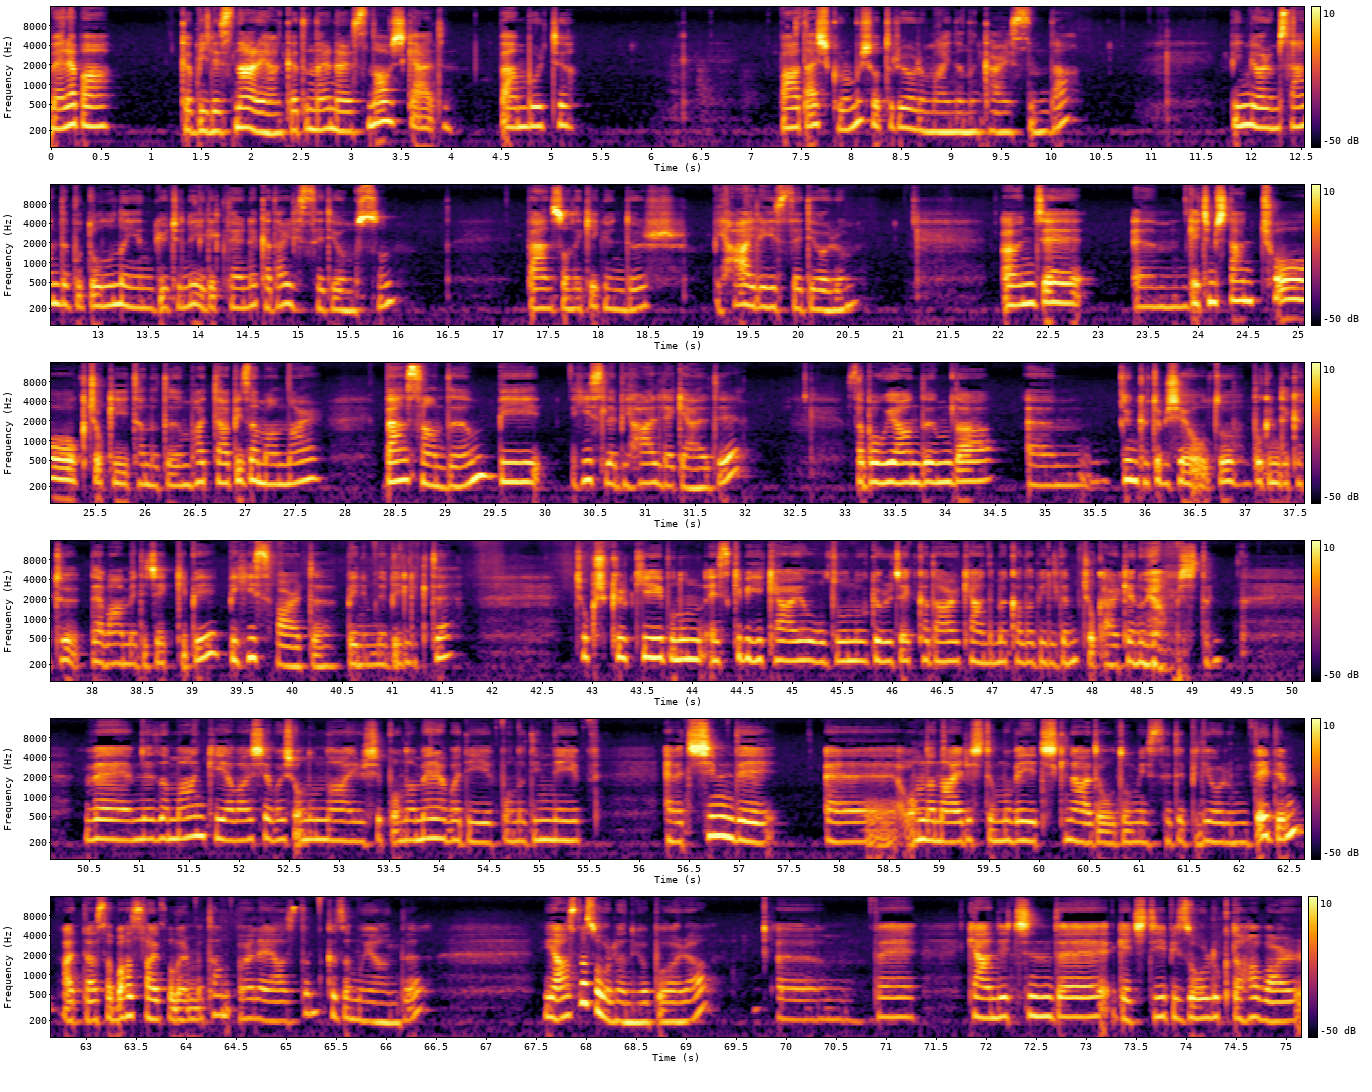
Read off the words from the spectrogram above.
Merhaba, kabilesini arayan kadınların arasına hoş geldin. Ben Burcu. Bağdaş kurmuş oturuyorum aynanın karşısında. Bilmiyorum sen de bu dolunayın gücünü iliklerine kadar hissediyor musun? Ben son iki gündür bir hayli hissediyorum. Önce geçmişten çok çok iyi tanıdığım hatta bir zamanlar ben sandığım bir hisle bir halle geldi. Sabah uyandığımda dün kötü bir şey oldu, bugün de kötü devam edecek gibi bir his vardı benimle birlikte. Çok şükür ki bunun eski bir hikaye olduğunu görecek kadar kendime kalabildim. Çok erken uyanmıştım. Ve ne zaman ki yavaş yavaş onunla ayrışıp ona merhaba deyip onu dinleyip evet şimdi ondan ayrıştığımı ve yetişkin halde olduğumu hissedebiliyorum dedim. Hatta sabah sayfalarıma tam öyle yazdım. Kızım uyandı. Yazda zorlanıyor bu ara. Ve kendi içinde geçtiği bir zorluk daha var.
